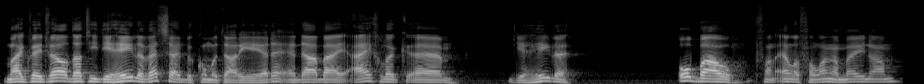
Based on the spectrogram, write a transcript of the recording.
Maar ik weet wel dat hij die hele wedstrijd becommentarieerde. En daarbij eigenlijk ehm, die hele opbouw van Elle van Lange meenam.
